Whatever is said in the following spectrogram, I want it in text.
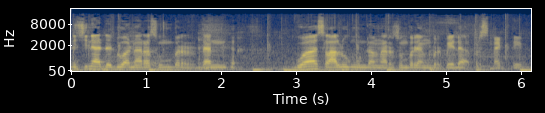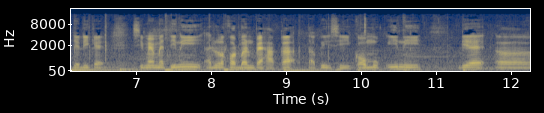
di sini ada dua narasumber dan gua selalu ngundang narasumber yang berbeda perspektif jadi kayak si Mehmet ini adalah korban PHK tapi si Komuk ini dia eh,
